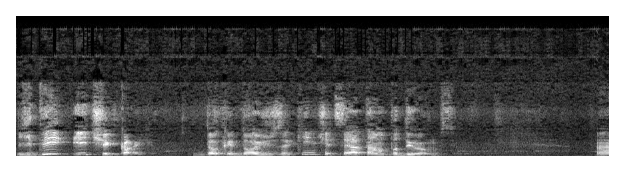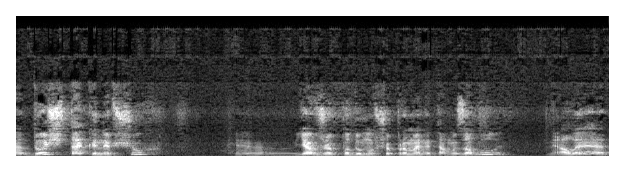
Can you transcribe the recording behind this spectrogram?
йди і чекай, доки дощ закінчиться, а там подивимось. Е, Дощ так і не вщух. Е, Я вже подумав, що про мене там і забули, але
